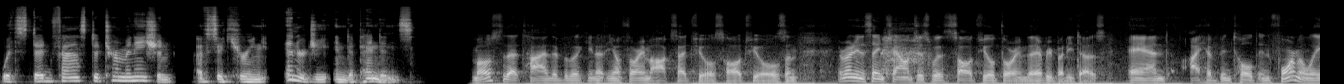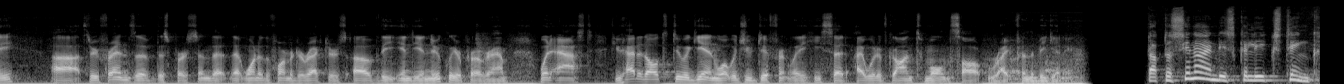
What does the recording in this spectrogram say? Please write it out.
with steadfast determination of securing energy independence. Most of that time, they've been looking at you know thorium oxide fuels, solid fuels, and they're running the same challenges with solid fuel thorium that everybody does. And I have been told informally uh, through friends of this person that, that one of the former directors of the Indian nuclear program, when asked if you had it all to do again, what would you differently? He said, I would have gone to molten salt right from the beginning. Dr. Sinha and his colleagues think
